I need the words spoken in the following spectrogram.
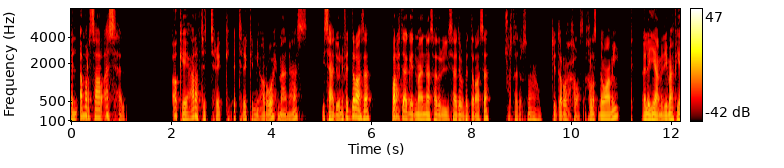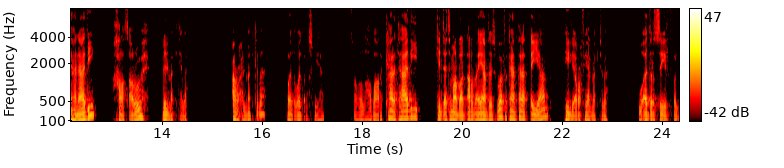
الأمر صار أسهل okay عرفت ال trick ال trick إني أروح مع ناس يساعدوني في الدراسة فرحت أقعد مع الناس هذول اللي يساعدوني في الدراسة صرت أدرس معهم كنت أروح خلاص أخلص دوامي الأيام اللي ما فيها نادي خلاص أروح للمكتبة. أروح المكتبة وأدرس فيها. صلى الله وبارك كانت هذه كنت أتمرن أربع أيام في الأسبوع فكان ثلاث أيام هي اللي أروح فيها المكتبة. وأدرس زي الفل.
